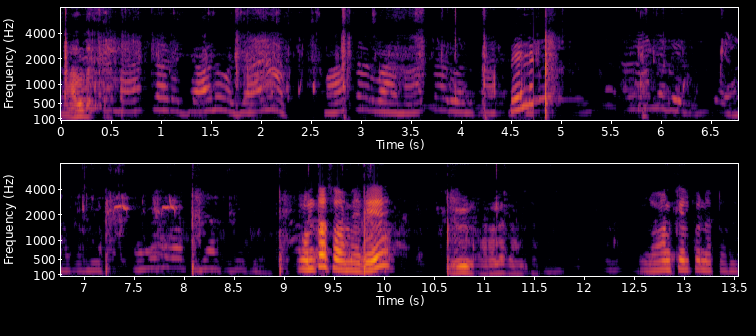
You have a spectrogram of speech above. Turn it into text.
చాలదు. ఉంతా స్వామి అంతా. లోనికి వెళ్ళిపోయినట్టుంది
